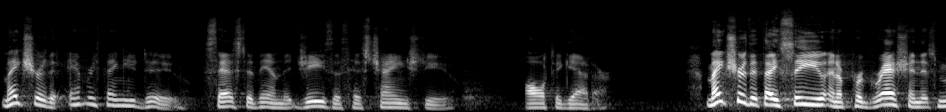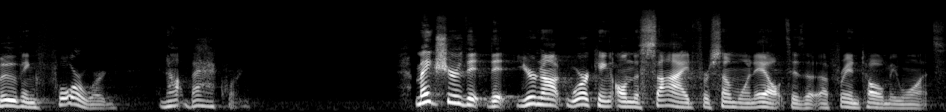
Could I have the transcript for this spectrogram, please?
Make sure that everything you do says to them that Jesus has changed you altogether. Make sure that they see you in a progression that's moving forward and not backward. Make sure that, that you're not working on the side for someone else, as a, a friend told me once.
